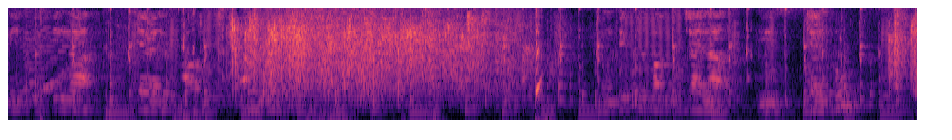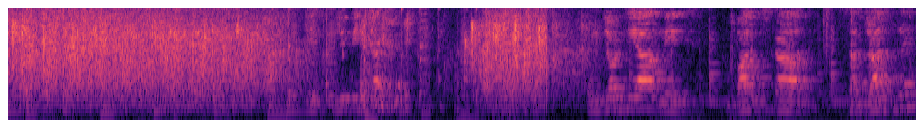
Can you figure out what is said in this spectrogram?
Miss Christina Perez From People's Republic of China, Miss Chen Hu. From Georgia, Miss Vatska Sadradze.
